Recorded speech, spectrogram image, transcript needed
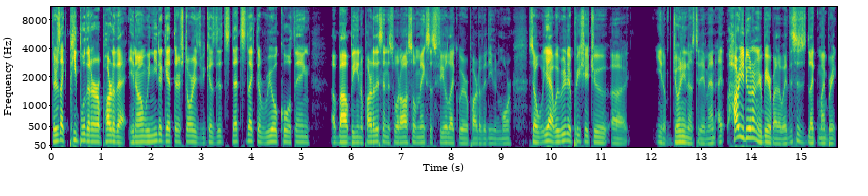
There's like people that are a part of that, you know, and we need to get their stories because it's that's like the real cool thing about being a part of this and it's what also makes us feel like we're a part of it even more. So yeah, we really appreciate you uh you know joining us today, man. I, how are you doing on your beer by the way? This is like my break.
